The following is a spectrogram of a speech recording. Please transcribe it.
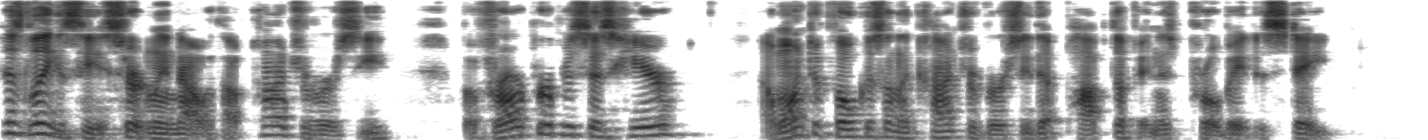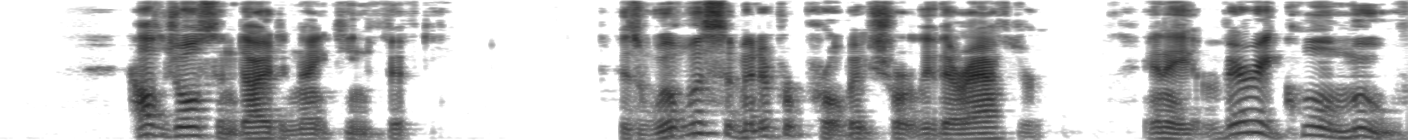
His legacy is certainly not without controversy, but for our purposes here, I want to focus on the controversy that popped up in his probate estate. Al Jolson died in 1950. His will was submitted for probate shortly thereafter. In a very cool move,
